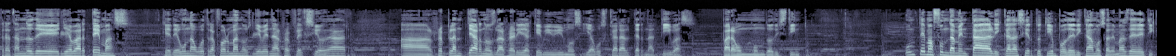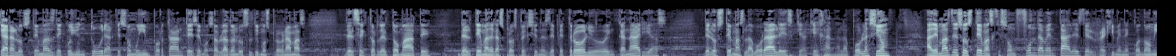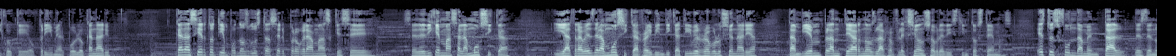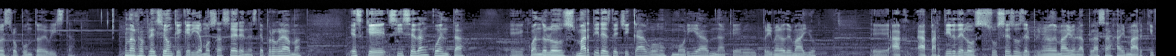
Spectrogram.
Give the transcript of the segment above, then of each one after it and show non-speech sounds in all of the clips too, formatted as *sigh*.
tratando de llevar temas que de una u otra forma nos lleven a reflexionar, a replantearnos la realidad que vivimos y a buscar alternativas para un mundo distinto. Un tema fundamental y cada cierto tiempo dedicamos, además de dedicar a los temas de coyuntura que son muy importantes, hemos hablado en los últimos programas del sector del tomate, del tema de las prospecciones de petróleo en Canarias, de los temas laborales que aquejan a la población, además de esos temas que son fundamentales del régimen económico que oprime al pueblo canario, cada cierto tiempo nos gusta hacer programas que se, se dediquen más a la música y a través de la música reivindicativa y revolucionaria también plantearnos la reflexión sobre distintos temas. Esto es fundamental desde nuestro punto de vista. Una reflexión que queríamos hacer en este programa es que si se dan cuenta, Eh, cuando los mártires de Chicago morían aquel primero de mayo, eh, a, partir de los sucesos del primero de mayo en la Plaza Highmark y,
